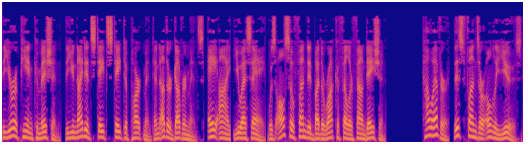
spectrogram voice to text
the European Commission, the United States State Department and other governments. AI USA was also funded by the Rockefeller Foundation. However, this funds are only used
